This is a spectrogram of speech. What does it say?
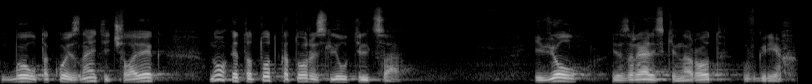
был такой, знаете, человек – ну, это тот, который слил тельца и вел израильский народ в грех.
